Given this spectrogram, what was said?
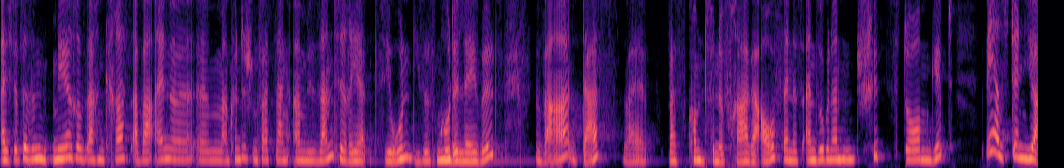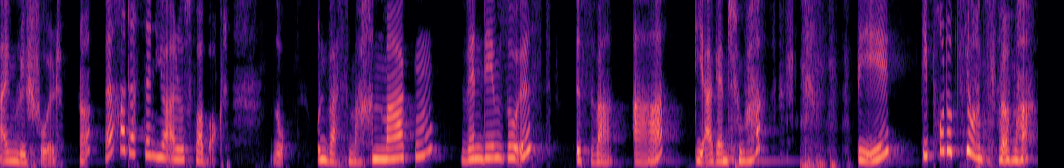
also ich glaube, da sind mehrere Sachen krass, aber eine, äh, man könnte schon fast sagen, amüsante Reaktion dieses Modelabels war das, weil was kommt für eine Frage auf, wenn es einen sogenannten Shitstorm gibt? Wer ist denn hier eigentlich schuld? Ne? Wer hat das denn hier alles verbockt? So. Und was machen Marken, wenn dem so ist? Es war A, die Agentur, B, die Produktionsfirma.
